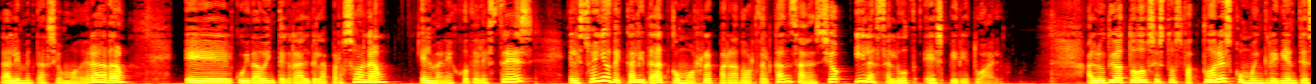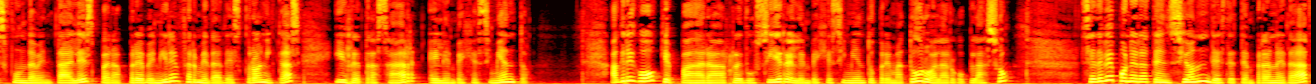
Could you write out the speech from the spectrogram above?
la alimentación moderada, el cuidado integral de la persona, el manejo del estrés, el sueño de calidad como reparador del cansancio y la salud espiritual. Aludió a todos estos factores como ingredientes fundamentales para prevenir enfermedades crónicas y retrasar el envejecimiento. Agregó que para reducir el envejecimiento prematuro a largo plazo, se debe poner atención desde temprana edad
